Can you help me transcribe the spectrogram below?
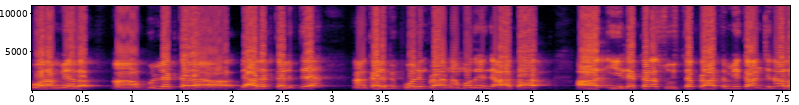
పూరా మేల బుల్లెట్ బ్యాలెట్ కలిపితే కలిపి పోలింగ్ నమోదైంది. ఆ ఆ ఈ లెక్కన చూస్తే ప్రాథమిక అంచనాల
